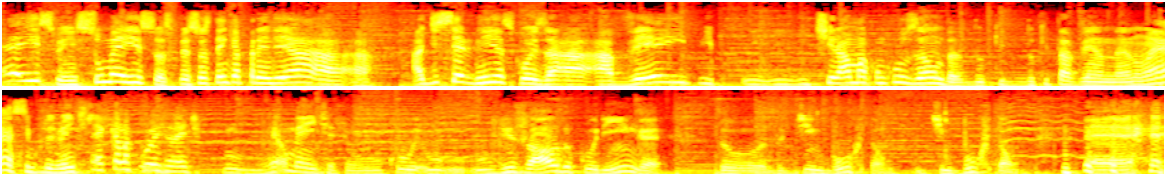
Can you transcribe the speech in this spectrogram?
é isso, em suma é isso. As pessoas têm que aprender a- a- a discernir as coisas, a, a ver e, e- e- tirar uma conclusão da- do, que, do que tá vendo, né? Não é simplesmente. É aquela coisa, né? Tipo, realmente, assim, o, o- o visual do Coringa, do, do Tim Burton, Tim Burton, é,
